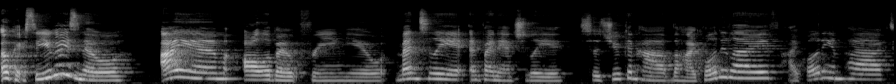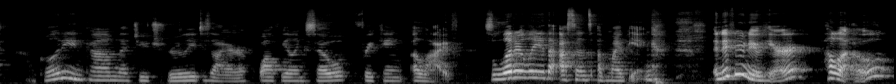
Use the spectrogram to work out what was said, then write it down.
Okay, so you guys know I am all about freeing you mentally and financially so that you can have the high quality life, high quality impact, high quality income that you truly desire while feeling so freaking alive. It's literally the essence of my being. And if you're new here, hello,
